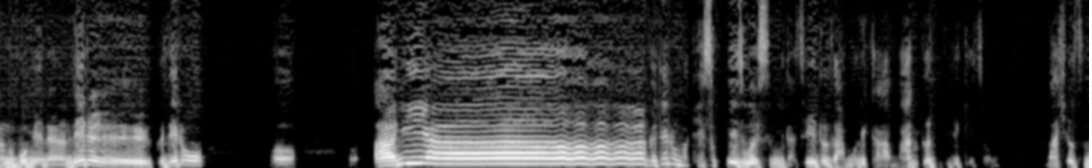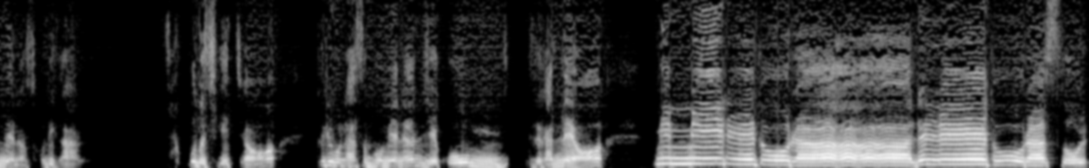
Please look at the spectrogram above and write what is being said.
하는 거 보면은, 내를 그대로, 어, 아니야. 그대로 막 계속 빼주고 있습니다. 저희들도 하모니카 마음껏 이렇게 좀 마셔주면 소리가 싹 뻗어지겠죠. 그리고 나서 보면은 이제 고음 들어갔네요. 민미레 도라 렐레 도라 솔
